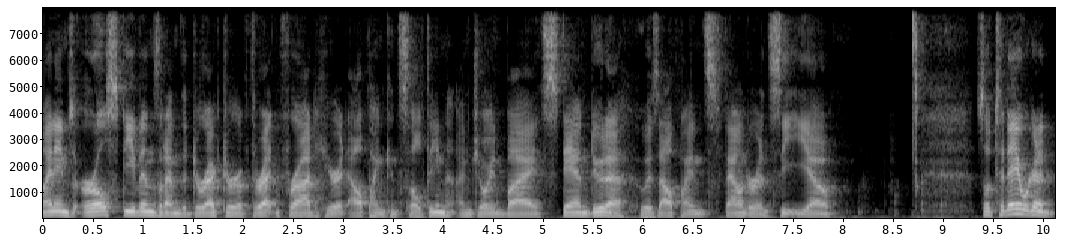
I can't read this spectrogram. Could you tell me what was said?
My name's Earl Stevens, and I'm the Director of Threat and Fraud here at Alpine Consulting. I'm joined by Stan Duda, who is Alpine's founder and CEO. So, today we're going to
